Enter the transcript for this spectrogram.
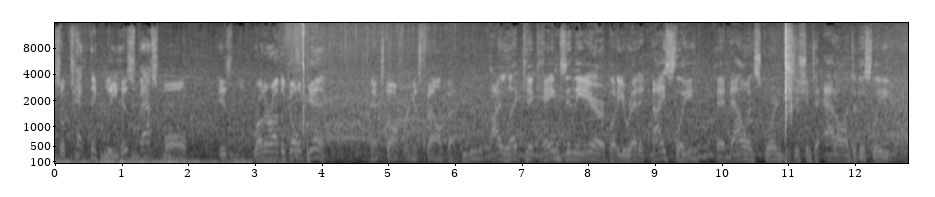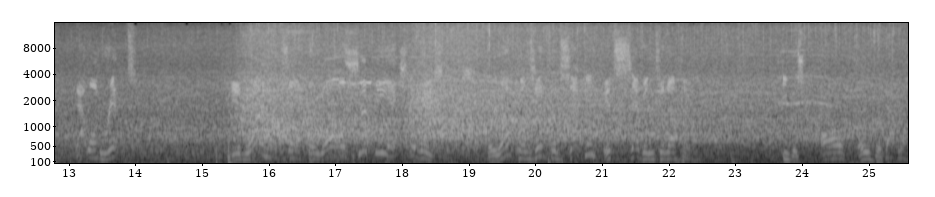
So technically, his fastball is runner on the go again. Next offering is fouled back. High leg kick hangs in the air, but he read it nicely. And now in scoring position to add on to this lead. That one ripped. In one hops off the wall. Should be extra bases. The run comes in from second. It's seven to nothing. He was all over that one.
